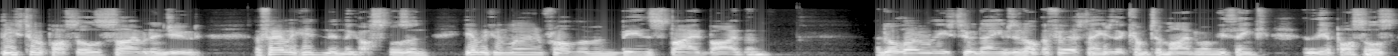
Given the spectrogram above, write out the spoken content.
These two apostles, Simon and Jude, are fairly hidden in the Gospels, and yet we can learn from them and be inspired by them. And although these two names are not the first names that come to mind when we think of the apostles,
